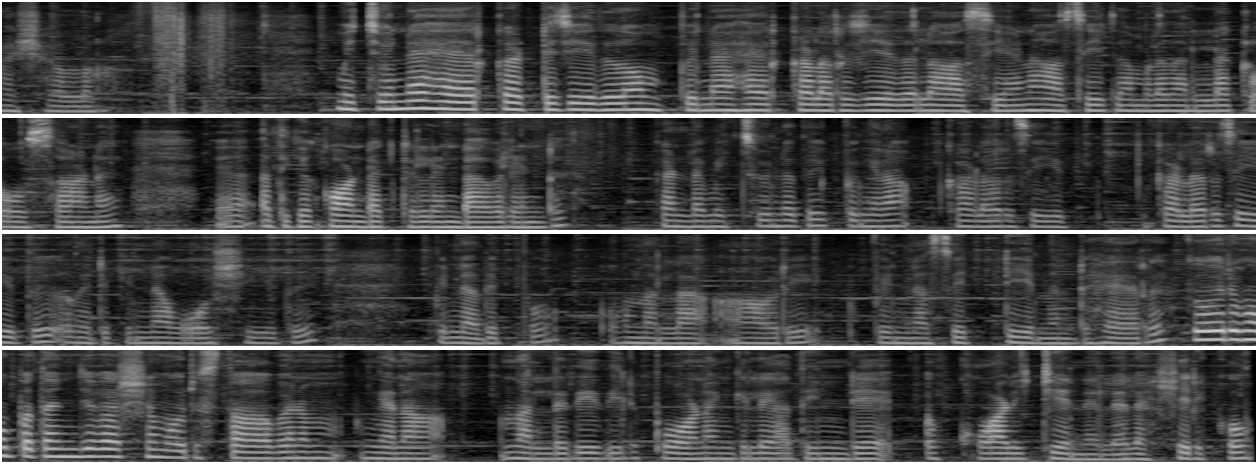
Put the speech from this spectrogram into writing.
മാഷല്ല മിച്ചുവിന്റെ ഹെയർ കട്ട് ചെയ്തതും പിന്നെ ഹെയർ കളർ ചെയ്തതും ആസിയാണ് ആസിയായിട്ട് നമ്മൾ നല്ല ക്ലോസ് ആണ്. അധികം കോണ്ടാക്റ്റെല്ലാം ഉണ്ടാവലുണ്ട്. കണ്ട മിച്ചുവിന്റെത് ഇപ്പം ഇങ്ങനെ കളർ ചെയ്ത് കളർ ചെയ്ത് എന്നിട്ട് പിന്നെ വാഷ് ചെയ്ത് പിന്നെ അതിപ്പോൾ നല്ല ആ ഒരു പിന്നെ സെറ്റ് ചെയ്യുന്നുണ്ട് ഹെയർ ഒരു മുപ്പത്തഞ്ച് വർഷം ഒരു സ്ഥാപനം ഇങ്ങനെ നല്ല രീതിയിൽ പോകണമെങ്കിൽ അതിന്റെ ക്വാളിറ്റി തന്നെയല്ലേ ശരിക്കും?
